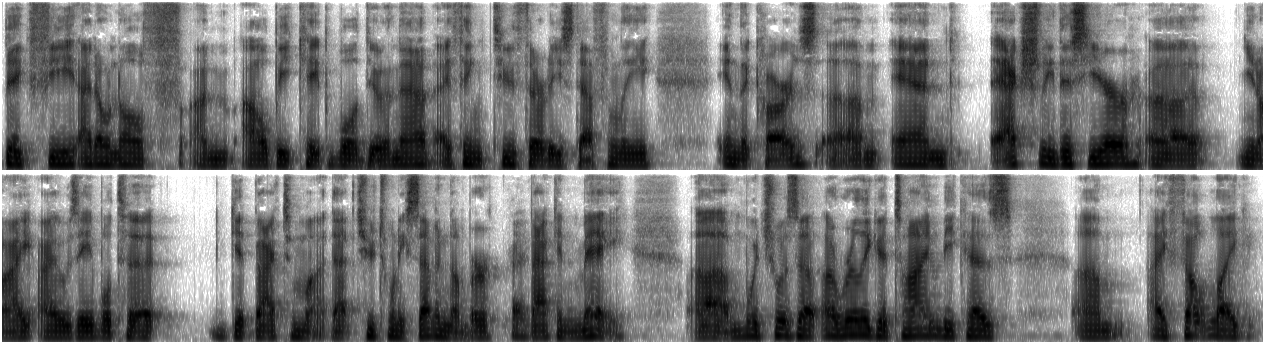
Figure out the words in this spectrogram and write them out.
big feat. I don't know if I'm I'll be capable of doing that. I think 230 is definitely in the cards. Um, and actually this year, uh, you know, I, I was able to get back to my that 227 number Right. back in May, um, which was a, a really good time because um, I felt like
